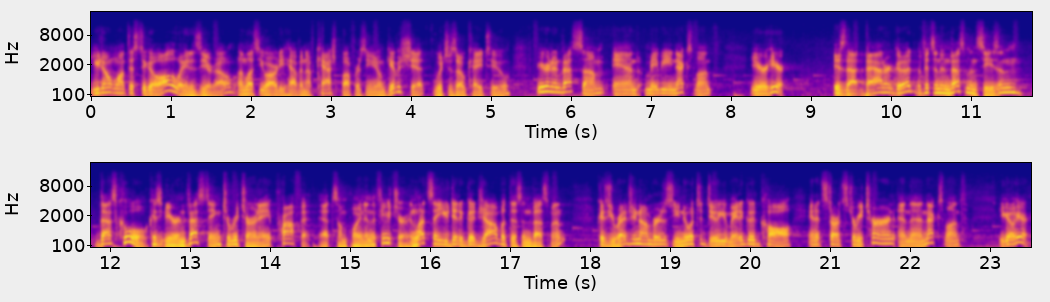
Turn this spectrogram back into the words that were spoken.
You don't want this to go all the way to zero unless you already have enough cash buffers and you don't give a shit, which is okay too. You're to invest some, and maybe next month you're here. Is that bad or good? If it's an investment season, that's cool because you're investing to return a profit at some point in the future. And let's say you did a good job with this investment because you read your numbers, you knew what to do, you made a good call, and it starts to return. And then next month, you go here.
